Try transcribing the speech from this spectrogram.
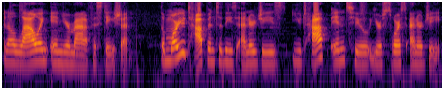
in allowing in your manifestation. The more you tap into these energies, you tap into your source energy,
